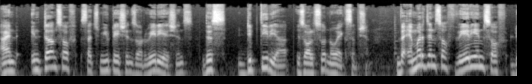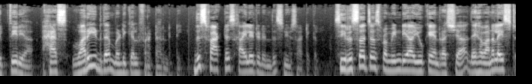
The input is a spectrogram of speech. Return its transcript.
And in terms of such mutations or variations, this diphtheria is also no exception. The emergence of variants of diphtheria has worried the medical fraternity. This fact is highlighted in this news article. See, researchers from India, UK, and Russia they have analyzed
